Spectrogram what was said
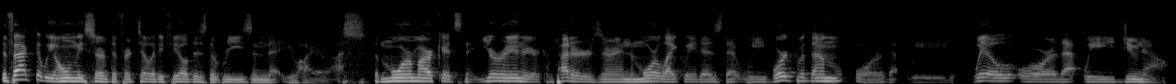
the fact that we only serve the fertility field is the reason that you hire us. The more markets that you're in or your competitors are in, the more likely it is that we've worked with them or that we will or that we do now.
